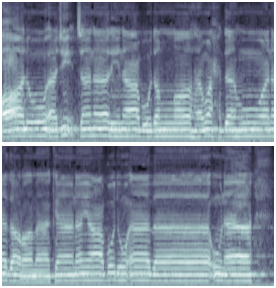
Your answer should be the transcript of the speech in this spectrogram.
قالوا أجئتنا لنعبد الله وحده ونذر ما كان يعبد آباؤنا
